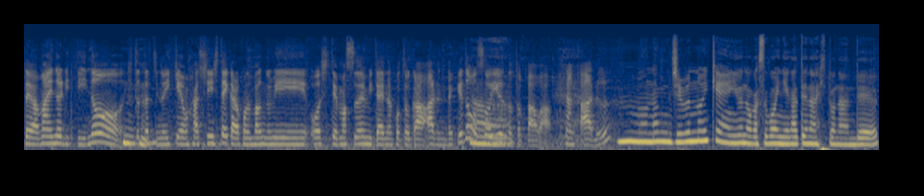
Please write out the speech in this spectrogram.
例えばマイノリティの人たちの意見を発信したいからこの番組をしてますみたいなことがあるんだけど、あーそういうのとかはなんかある？うんなんか自分の意見言うのがすごい苦手な人なんで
